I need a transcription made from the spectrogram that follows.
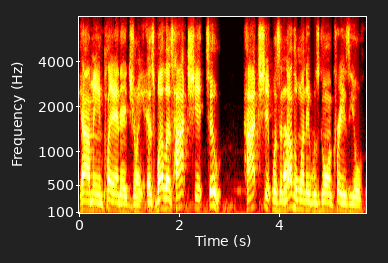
You know I mean? Playing that joint, as well as hot shit too. Hot shit was another one they was going crazy over.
